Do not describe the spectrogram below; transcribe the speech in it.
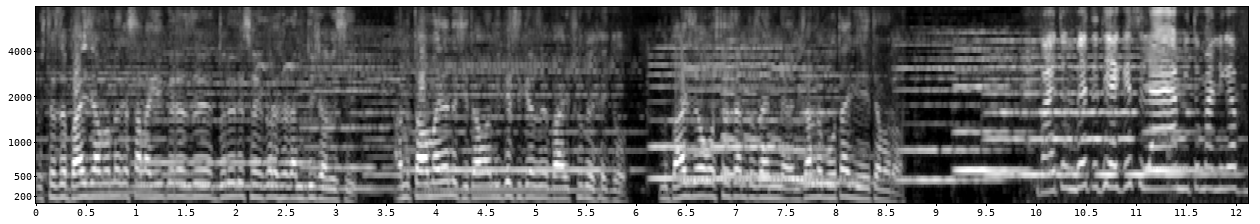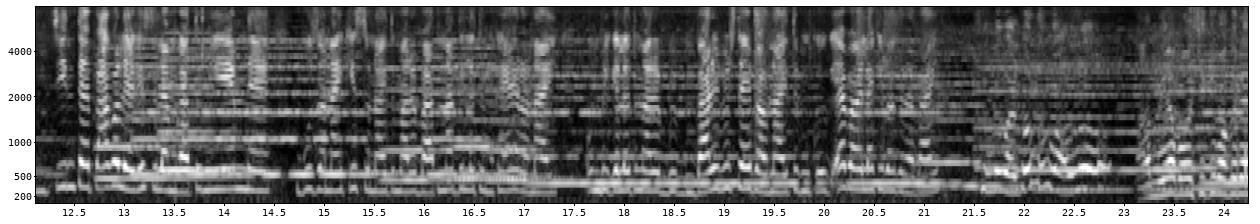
বুঝতে যে ভাই যেমন চালাকি করে যে দলিলে সই করে সেটা আমি দুই যাবেছি আমি তাও মাইনে নিছি, তাও আমি গেছি গেছে ভাই সুখে খাইকো। অবস্থা আমি তো জানি না আমি জানলে গিয়ে এটা আমারও ভাই তুমি বেতে দিয়ে গেছিলে আমি তোমার নিকে চিন্তায় পাগল হয়ে গেছিলাম গা তুমি এমনি বুঝো নাই কিছু নাই তোমার ভাত না দিলে তুমি খাইরো নাই উম্বি গেলে তোমার বাড়ি বিরসাই পাও নাই তুমি এবার হইলা কিবা করে ভাই শুনো ভাই কত ভালো আমি বলছি কিবা করে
